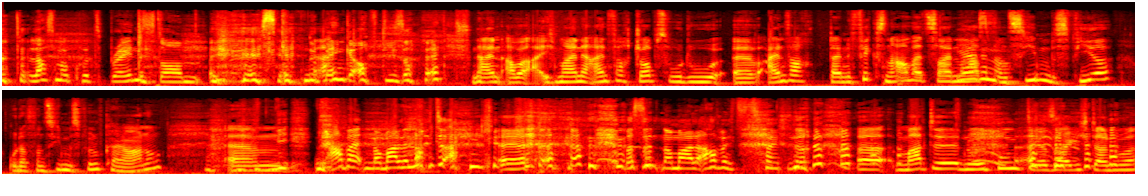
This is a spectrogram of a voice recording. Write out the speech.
Lass mal kurz brainstormen. es gibt eine Menge auf dieser Welt. Nein, aber ich meine einfach Jobs, wo du äh, einfach deine fixen Arbeitszeiten Ja, hast, genau. von sieben bis vier oder von sieben bis fünf, keine Ahnung. Ähm, Wie, arbeiten normale Leute eigentlich? Was sind normale Arbeitszeiten? äh, Mathe, null Punkte, sage ich da nur.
